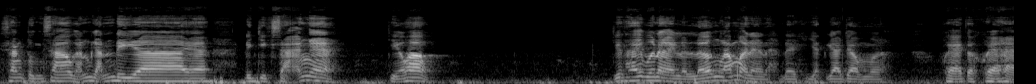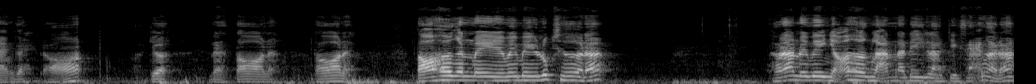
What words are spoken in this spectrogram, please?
sang tuần sau rảnh rảnh đi uh, đi triệt sản nha. Chịu không? Chứ thấy bữa nay là lớn lắm rồi nè đây dạch ra cho à, khoe coi khoe hàng coi. Đó chưa? Nè to nè to này. To hơn anh mi mi mi lúc xưa rồi đó. Hồi đó anh mi nhỏ hơn là anh đã đi là triệt sản rồi đó.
